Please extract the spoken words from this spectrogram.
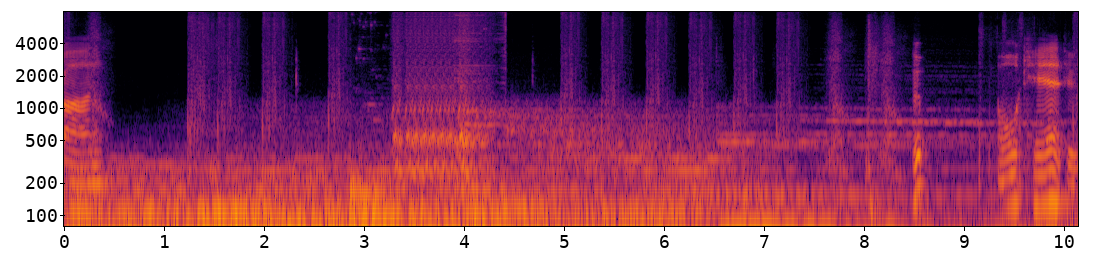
ก่อน โอเคถึง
